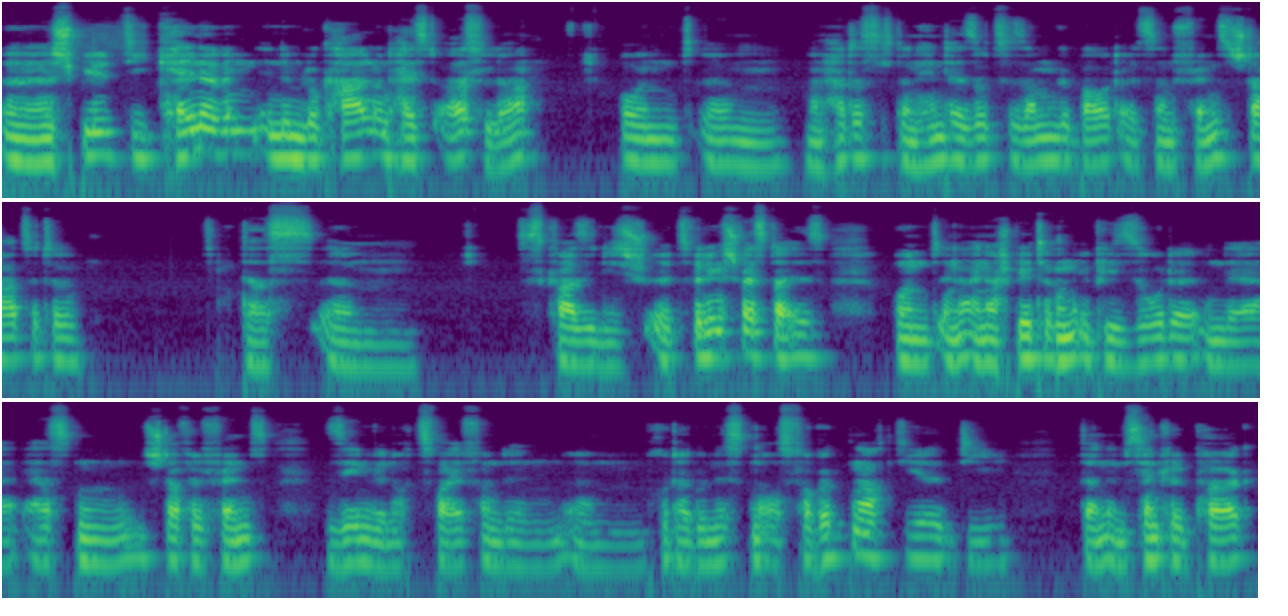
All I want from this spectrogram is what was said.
äh, spielt die Kellnerin in dem Lokal und heißt Ursula. Und ähm, man hat es sich dann hinterher so zusammengebaut, als dann Friends startete, dass ähm, das quasi die Sch äh, Zwillingsschwester ist. Und in einer späteren Episode in der ersten Staffel Friends sehen wir noch zwei von den ähm, Protagonisten aus Verrückt nach dir, die dann im Central Perk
